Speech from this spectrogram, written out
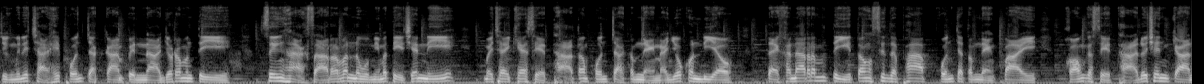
จึงวินิจฉัยให้พ้นจากการเป็นนายกรัฐมนตรี ซึ่งหากสารรัฐธรรมนูญมีมติเช่นนี้ ไม่ใช่แค่เศรษฐาต้องพ้นจากตำแหน่งนายกคนเดียว แต่คณะรัฐมนตรีต้องสิ้นสภาพพ้นจากตำแหน่งไป พร้อมกับเศรษฐาด้วยเช่นกัน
